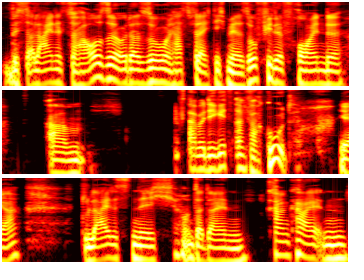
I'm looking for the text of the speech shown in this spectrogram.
bist alleine zu Hause oder so und hast vielleicht nicht mehr so viele Freunde. Ähm, aber dir geht's einfach gut, ja. Du leidest nicht unter deinen Krankheiten.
